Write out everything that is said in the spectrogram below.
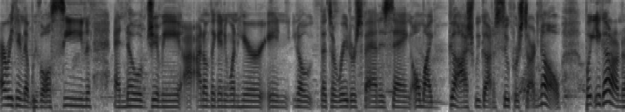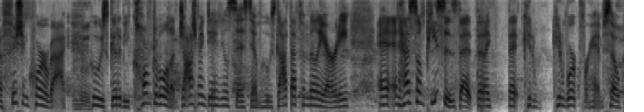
everything that we've all seen and know of Jimmy. I, I don't think anyone here in you know that's a Raiders fan is saying, "Oh my gosh, we got a superstar." No, but you got an efficient quarterback who's going to be comfortable in a Josh McDaniel system, who's got that familiarity, and, and has some pieces that that I that could could work for him. So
